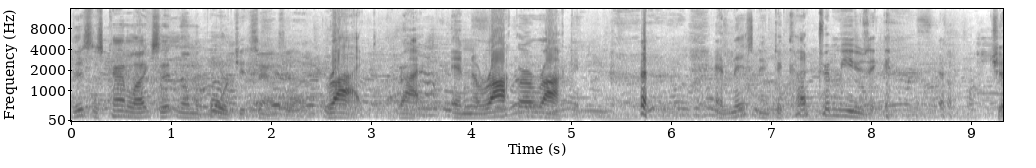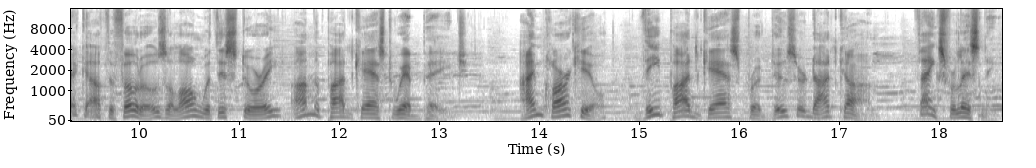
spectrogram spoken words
This is kind of like sitting on the porch, it sounds like. Right, right, and the rocker rocking, and listening to country music. Check out the photos along with this story on the podcast webpage. I'm Clark Hill, thepodcastproducer.com. Thanks for listening.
